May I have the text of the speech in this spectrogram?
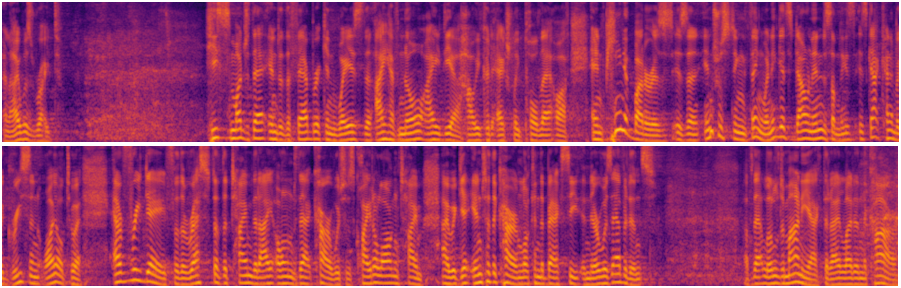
and I was right. He smudged that into the fabric in ways that I have no idea how he could actually pull that off. And peanut butter is, is an interesting thing. When it gets down into something, it's, it's got kind of a grease and oil to it. Every day for the rest of the time that I owned that car, which was quite a long time, I would get into the car and look in the back seat, and there was evidence of that little demoniac that I let in the car.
